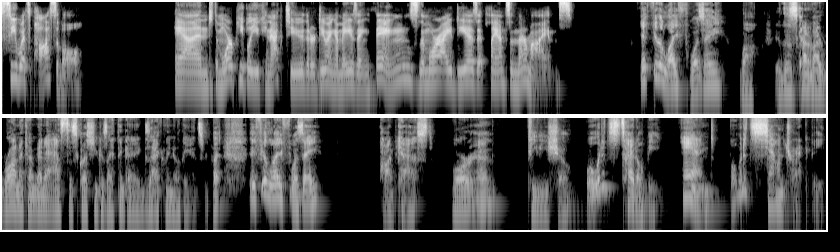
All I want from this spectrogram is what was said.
see what's possible. And the more people you connect to that are doing amazing things, the more ideas it plants in their minds if your life was a well this is kind of ironic i'm going to ask this question because i think i exactly know the answer but if your life was a podcast or a tv show what would its title be and what would its soundtrack be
